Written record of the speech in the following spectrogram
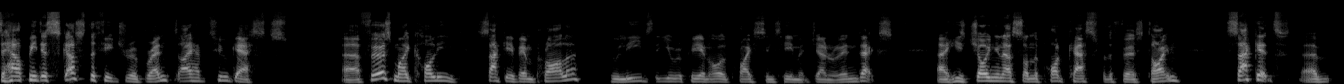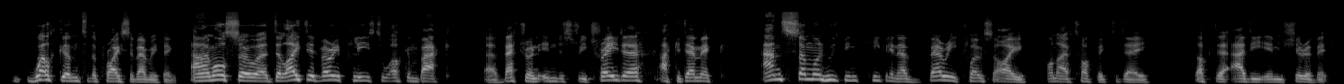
To help me discuss the future of Brent, I have two guests. Uh, first, my colleague Saket Vemprala, who leads the European oil pricing team at General Index. Uh, he's joining us on the podcast for the first time. Saket, uh, welcome to the price of everything. And I'm also uh, delighted, very pleased to welcome back a veteran industry trader, academic, and someone who's been keeping a very close eye on our topic today, Dr. Adi Imsirovic,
